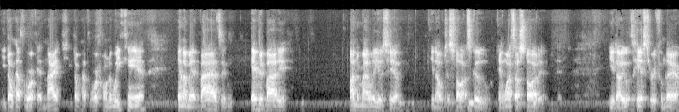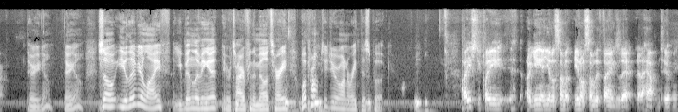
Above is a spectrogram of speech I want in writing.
You don't have to work at night. You don't have to work on the weekend. And I'm advising everybody under my leadership, you know, to start school. And once I started, you know, it was history from there. There you go. There you go. So you live your life. You've been living it. You retired from the military. What prompted you to want to write this book? Basically, again, you know, some of you know some of the things that that happened to me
